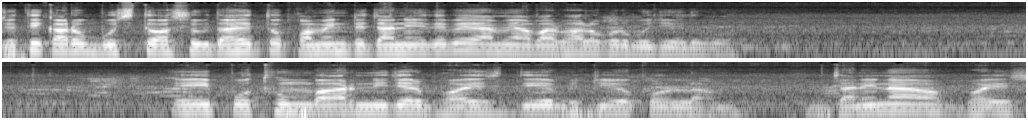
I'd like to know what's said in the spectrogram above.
যদি কারও বুঝতে অসুবিধা হয় তো কমেন্টে জানিয়ে দেবে, আমি আবার ভালো করে বুঝিয়ে দেবো। এই প্রথমবার নিজের ভয়েস দিয়ে ভিডিও করলাম। জানি না ভয়েস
